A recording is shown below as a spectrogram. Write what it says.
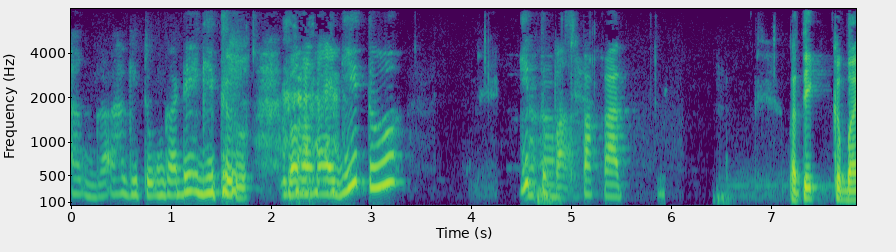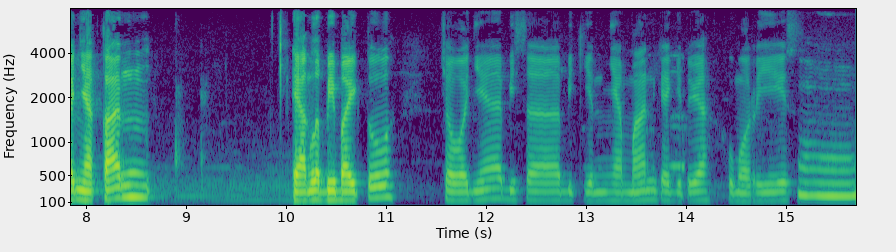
ah, enggak ah, gitu enggak deh gitu. Bakal kayak gitu. Gitu Heeh, pak. sepakat. Berarti kebanyakan yang lebih baik tuh cowoknya bisa bikin nyaman kayak gitu ya, humoris. Hmm.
